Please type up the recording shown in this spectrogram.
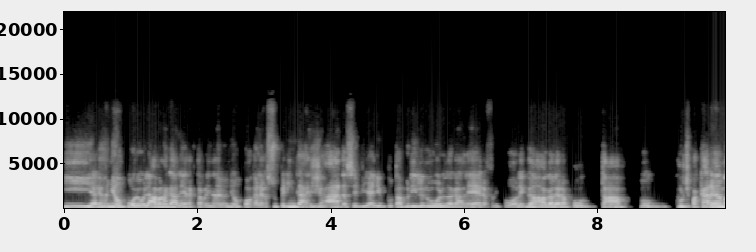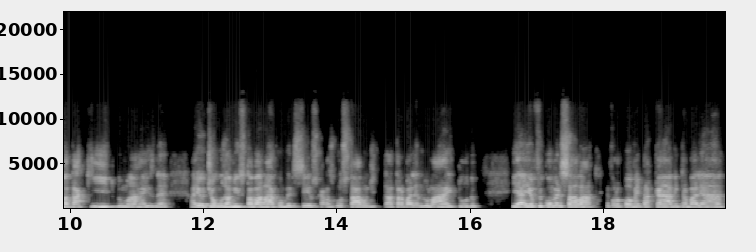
E a reunião, pô, eu olhava na galera que estava ali na reunião, pô, a galera super engajada, você via ali puta brilho no olho da galera. Eu falei, pô, legal, a galera, pô, tá pô, curte pra caramba, tá aqui e tudo mais, né? Aí eu tinha alguns amigos que estavam lá, conversei, os caras gostavam de estar tá trabalhando lá e tudo. E aí eu fui conversar lá. Ele falou, pô, vem para cá, vem trabalhar, não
